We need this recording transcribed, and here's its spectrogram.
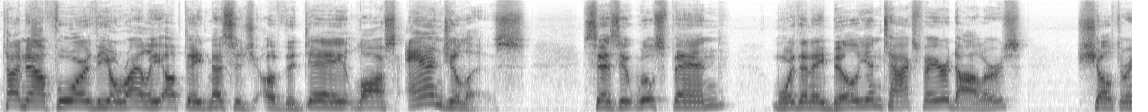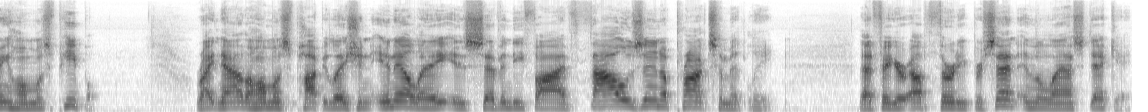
Time now for the O'Reilly Update message of the day. Los Angeles says it will spend more than a billion taxpayer dollars sheltering homeless people. Right now, the homeless population in LA is 75,000 approximately. That figure up 30% in the last decade.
